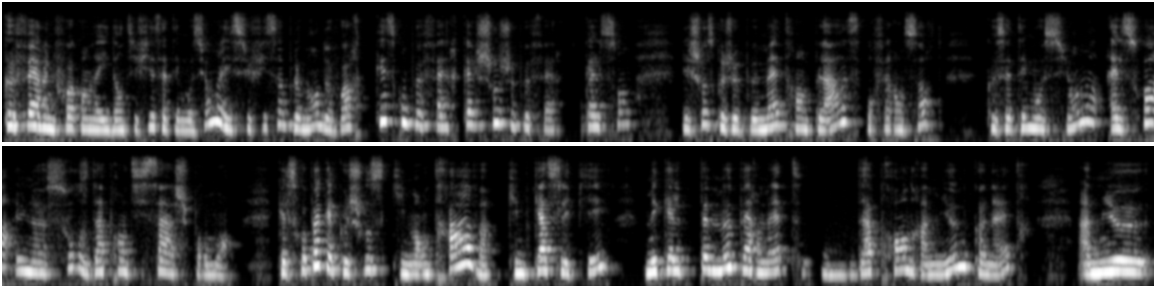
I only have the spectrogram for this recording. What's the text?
Que faire une fois qu'on a identifié cette émotion? Ben, Il suffit simplement de voir qu'est-ce qu'on peut faire, quelles choses je peux faire, quelles sont les choses que je peux mettre en place pour faire en sorte que cette émotion, elle soit une source d'apprentissage pour moi, qu'elle soit pas quelque chose qui m'entrave, qui me casse les pieds, mais qu'elle me permette d'apprendre à mieux me connaître, à mieux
